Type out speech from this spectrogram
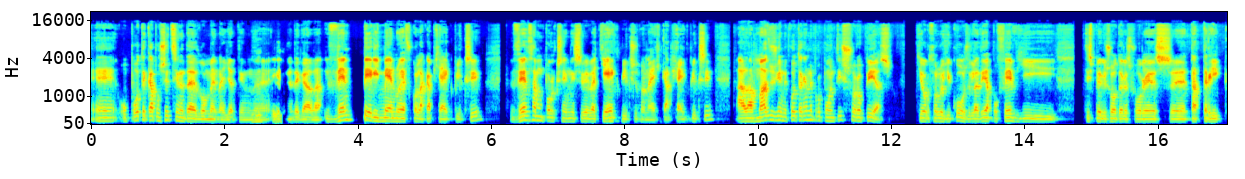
Ε, οπότε κάπως έτσι είναι τα δεδομένα για την, Μμμ. ε, για την εντεκάδα. Δεν περιμένω εύκολα κάποια έκπληξη. Δεν θα μου προξενήσει βέβαια και έκπληξη το να έχει κάποια έκπληξη. Αλλά ο Μάτζο γενικότερα είναι προπονητής ισορροπίας και ορθολογικός. Δηλαδή αποφεύγει τις περισσότερες φορές τα τρίκ.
